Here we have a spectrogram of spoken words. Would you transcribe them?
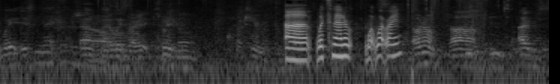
Wait, isn't that? Uh, wait, right. Wait, no. I can't remember. Um, what's the matter? What, what, Ryan? Oh no. Um, I was just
